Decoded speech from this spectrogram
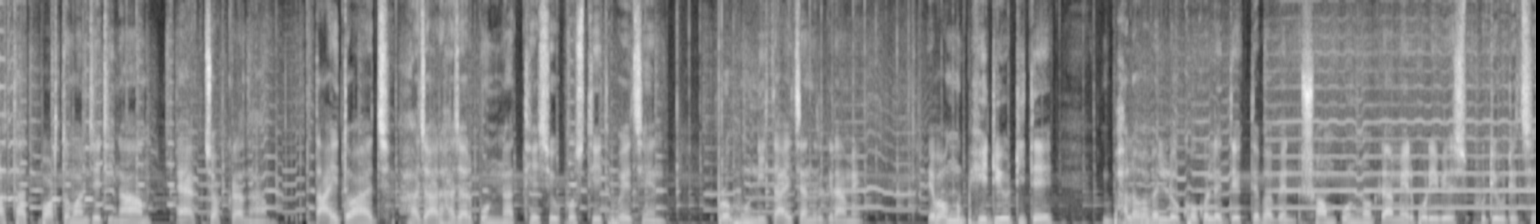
অর্থাৎ বর্তমান যেটি নাম, এক চক্রাধাম। তাই তো আজ হাজার হাজার পুণ্যার্থী এসে উপস্থিত হয়েছেন প্রভু নিতাই চাঁদের গ্রামে। এবং ভিডিওটিতে ভালোভাবে লক্ষ্য করলে দেখতে পাবেন সম্পূর্ণ গ্রামের পরিবেশ ফুটে উঠেছে।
